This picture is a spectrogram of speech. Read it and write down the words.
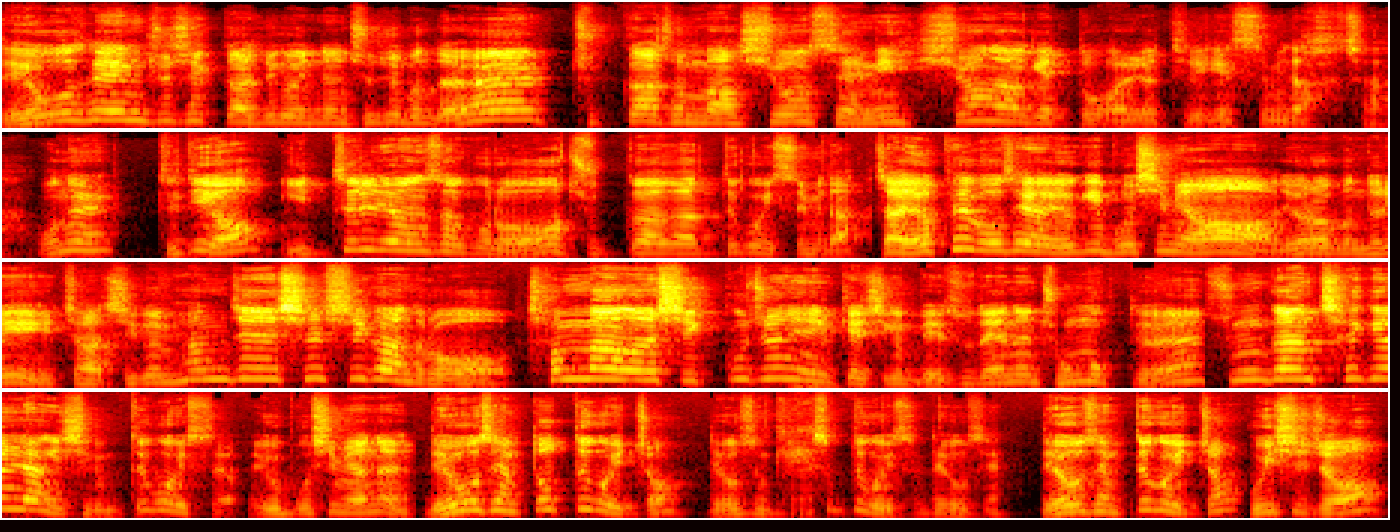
네오셈 주식 가지고 있는 주주분들 주가 전망 시원쌤이 시원하게 또 알려드리겠습니다. 자 오늘 드디어 이틀 연속으로 주가가 뜨고 있습니다. 자 옆에 보세요. 여기 보시면 여러분들이 자 지금 현재 실시간으로 천만 원씩 꾸준히 이렇게 지금 매수되는 종목들 순간 체결량이 지금 뜨고 있어요. 이거 보시면은 네오셈 또 뜨고 있죠. 네오셈 계속 뜨고 있어. 네오셈. 네오셈 뜨고 있죠. 보이시죠?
